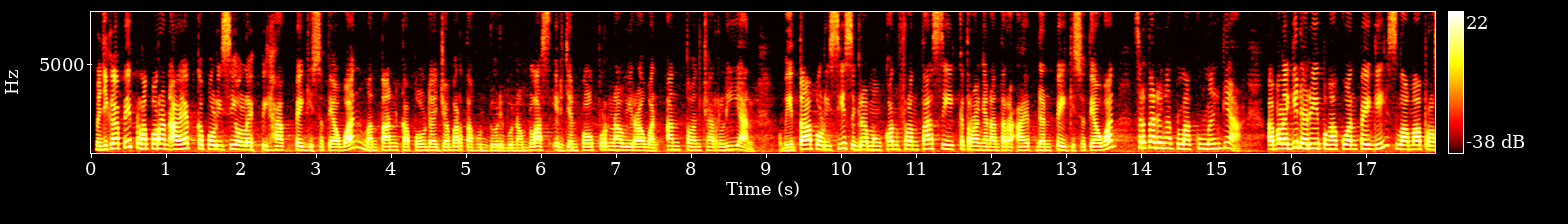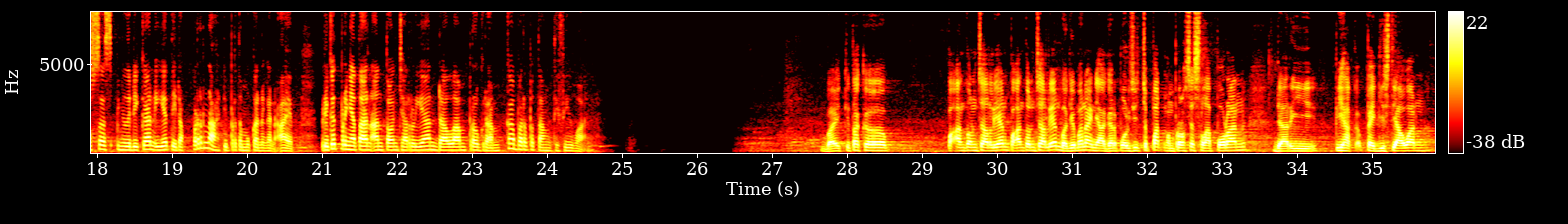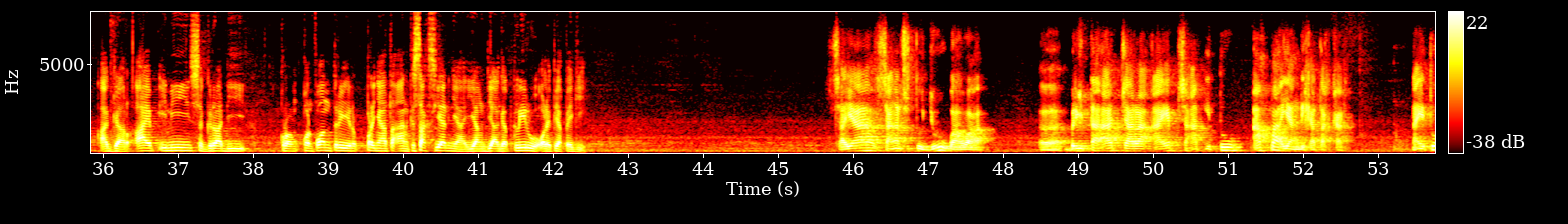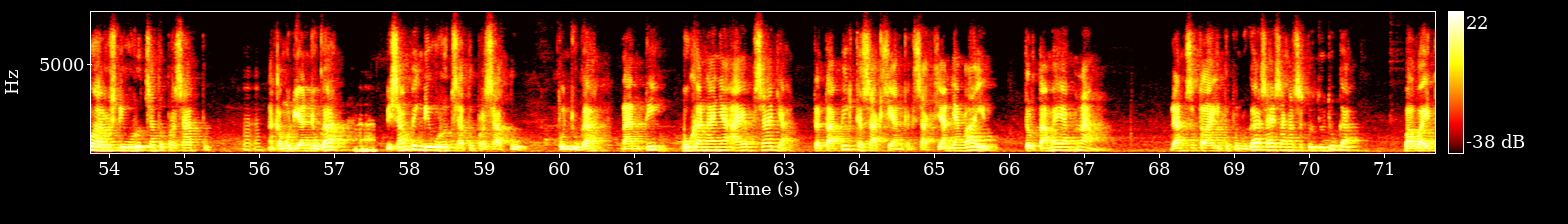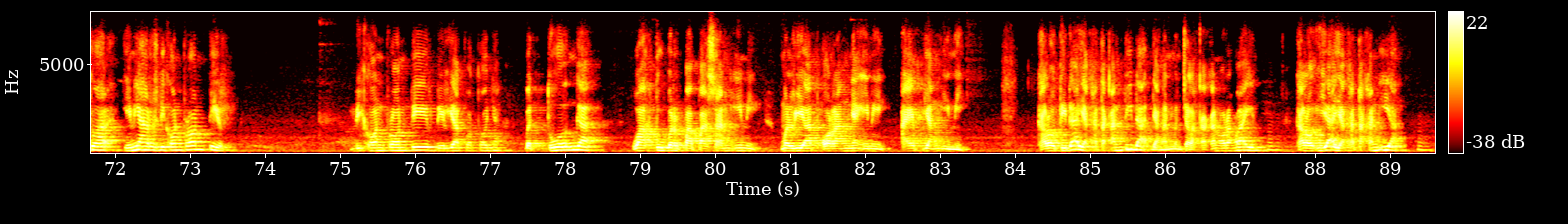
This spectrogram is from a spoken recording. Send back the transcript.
Menyikapi pelaporan Aep ke polisi oleh pihak Peggy Setiawan, mantan Kapolda Jabar tahun 2016 Irjen Pol Purnawirawan Anton Carlian meminta polisi segera mengkonfrontasi keterangan antara Aep dan Peggy Setiawan serta dengan pelaku lainnya. Apalagi dari pengakuan Peggy selama proses penyelidikan ia tidak pernah dipertemukan dengan Aep. Berikut pernyataan Anton Carlian dalam program Kabar Petang TV One. Baik, kita ke Pak Anton Carlian, Pak Anton Carlian bagaimana ini agar polisi cepat memproses laporan dari pihak Peggy Setiawan agar Aib ini segera dikonfrontir pernyataan kesaksiannya yang dianggap keliru oleh pihak Peggy? Saya sangat setuju bahwa e, berita acara Aib saat itu apa yang dikatakan. Nah itu harus diurut satu persatu. Nah kemudian juga di samping diurut satu persatu pun juga nanti bukan hanya Aib saja, tetapi kesaksian-kesaksian yang lain, terutama yang enam. Dan setelah itu pun juga saya sangat setuju juga bahwa itu ini harus dikonfrontir. Dikonfrontir, dilihat fotonya, betul enggak waktu berpapasan ini melihat orangnya ini, aib yang ini. Kalau tidak ya katakan tidak, jangan mencelakakan orang lain. Hmm. Kalau iya ya katakan iya. Hmm.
